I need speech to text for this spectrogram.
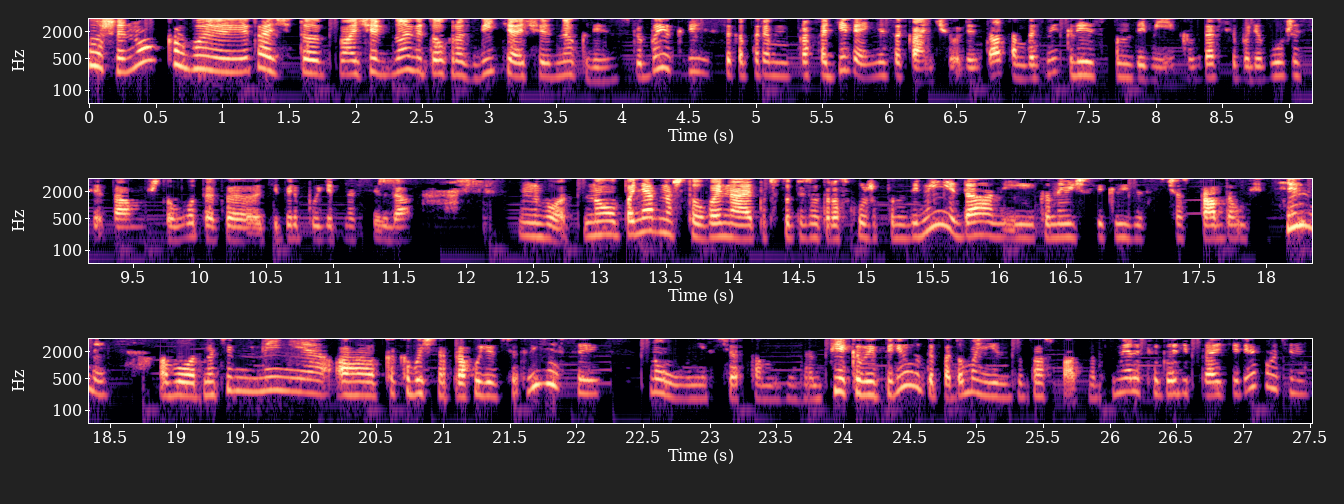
Слушай, ну, как бы это очередной виток развития, очередной кризис. Любые кризисы, которые мы проходили, они заканчивались, да, там возьми кризис пандемии, когда все были в ужасе, там, что вот это теперь будет навсегда. Вот. Но понятно, что война это в 100-500 раз хуже пандемии, да, и экономический кризис сейчас, правда, очень сильный, вот, но тем не менее, а, как обычно проходят все кризисы, ну, у них сейчас там знаю, пиковый период, и потом они идут на спад. Например, если говорить про IT-рекрутинг,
